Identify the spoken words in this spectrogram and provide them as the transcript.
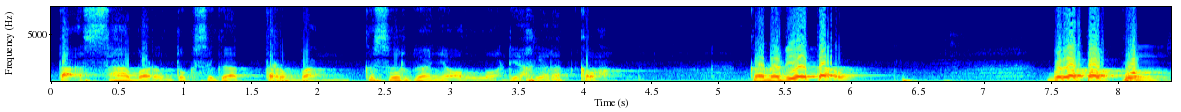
tak sabar untuk segera terbang ke surganya Allah di akhirat kelak. Karena dia tahu berapapun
